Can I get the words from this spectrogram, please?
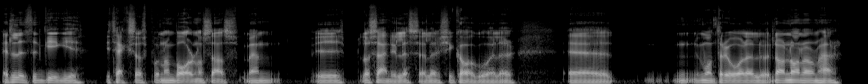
ett litet gig i, i Texas på någon bar någonstans, men i Los Angeles eller Chicago eller eh, Montreal eller någon av de här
